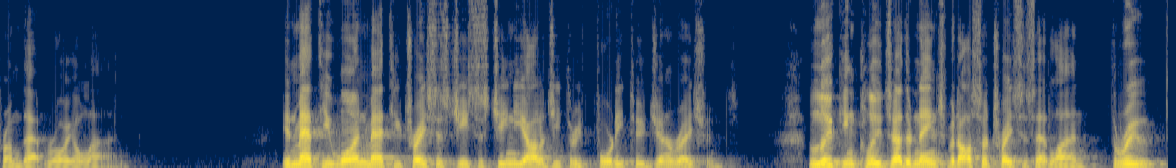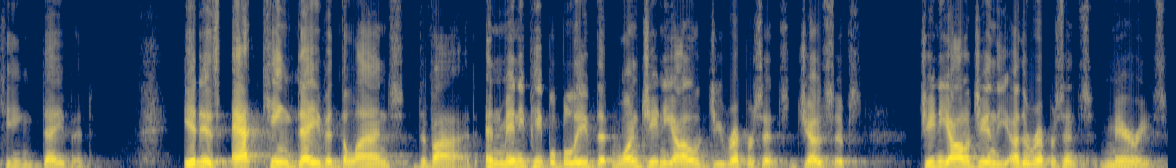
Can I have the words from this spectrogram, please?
from that royal line. In Matthew 1, Matthew traces Jesus' genealogy through 42 generations. Luke includes other names, but also traces that line through King David. It is at King David the lines divide. And many people believe that one genealogy represents Joseph's genealogy and the other represents Mary's.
